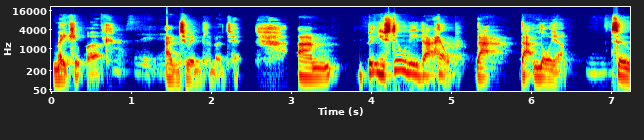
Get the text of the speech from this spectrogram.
make it work Absolutely. and to implement it. Um, but you still need that help, that that lawyer. Mm. So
